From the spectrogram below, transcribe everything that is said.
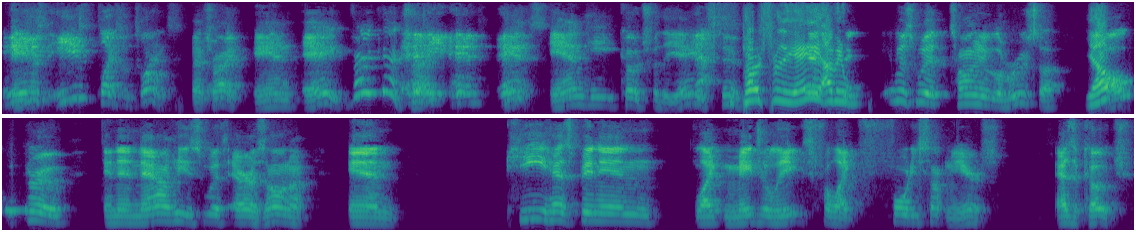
he, And- used, he used to play for the Twins. That's right. And a very good, And, Trey. he, and, And, A's. and he coached for the A's Yes. too. Coach for the A's. I mean, he was with Tony La Russa yep. all the way through, and then now he's with Arizona, and he has been in like major leagues for like forty something years as a coach.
